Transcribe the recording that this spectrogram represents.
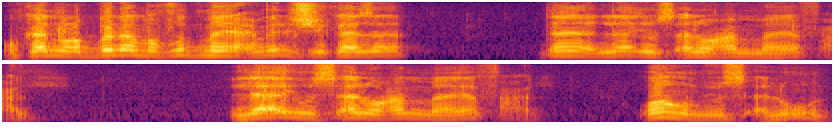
وكان ربنا المفروض ما يعملش كذا ده لا يسأل عما يفعل. لا يسأل عما يفعل وهم يسألون.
